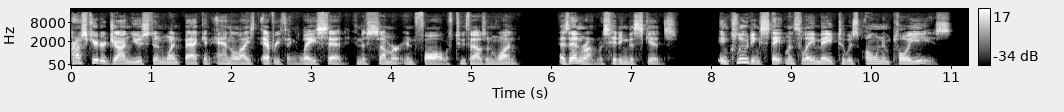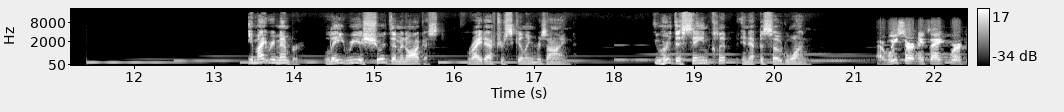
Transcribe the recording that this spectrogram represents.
Prosecutor John Hueston went back and analyzed everything Lay said in the summer and fall of 2001 as Enron was hitting the skids, including statements Lay made to his own employees. You might remember, Lay reassured them in August right after Skilling resigned. You heard the same clip in episode one. Uh, we certainly think we're,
